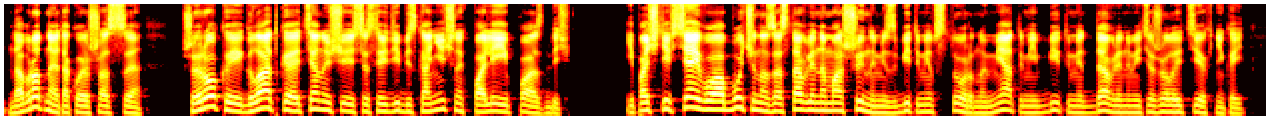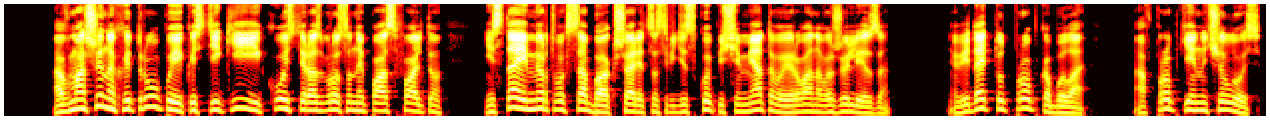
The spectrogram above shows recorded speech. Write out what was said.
Добротное такое шоссе, широкое и гладкое, тянущееся среди бесконечных полей и пастбищ. И почти вся его обочина заставлена машинами, сбитыми в сторону, мятыми, битыми, давленными тяжелой техникой – а в машинах и трупы, и костяки, и кости, разбросанные по асфальту, и стаи мертвых собак шарятся среди скопища мятого и рваного железа. Видать, тут пробка была, а в пробке и началось.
